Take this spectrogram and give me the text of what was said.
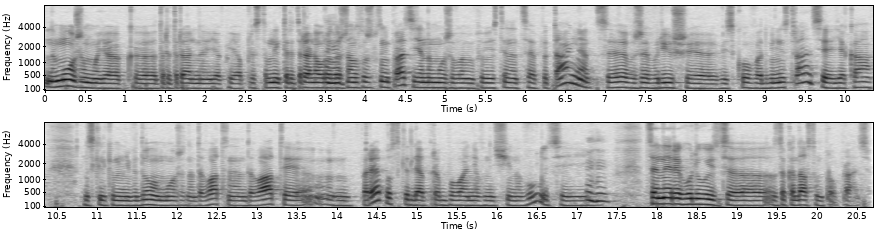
не можемо, як е, територіальний, як я представник територіального органу Державної служби спільної праці, я не можу вам відповісти на це питання. Це вже вирішує військова адміністрація, яка, наскільки мені відомо, може надавати, не надавати перепустки для перебування вночі на вулиці. І Це не регулюється законодавством про працю.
